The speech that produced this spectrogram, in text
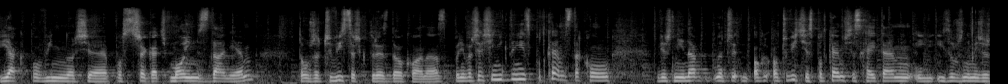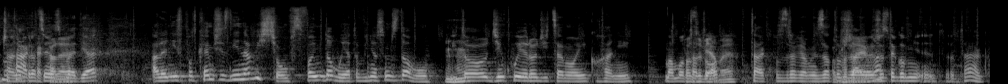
jak powinno się postrzegać moim zdaniem tą rzeczywistość, która jest dookoła nas, ponieważ ja się nigdy nie spotkałem z taką, wiesz, nienaw... znaczy, o, oczywiście spotkałem się z hejtem i, i z różnymi rzeczami, tak, tak, pracując ale- w mediach, ale nie spotkałem się z nienawiścią w swoim domu. Ja to wyniosłem z domu. I to dziękuję rodzice moi kochani. Mamo, tato. Pozdrawiamy. Tak, pozdrawiamy za to, że, że tego mnie... Tak,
